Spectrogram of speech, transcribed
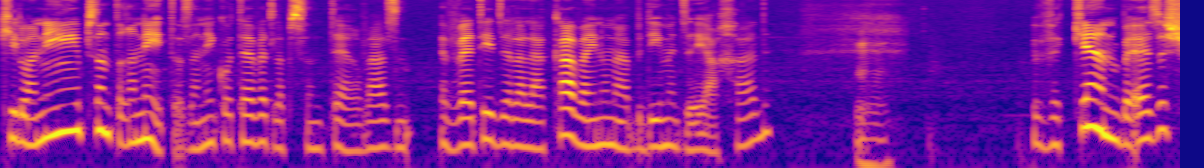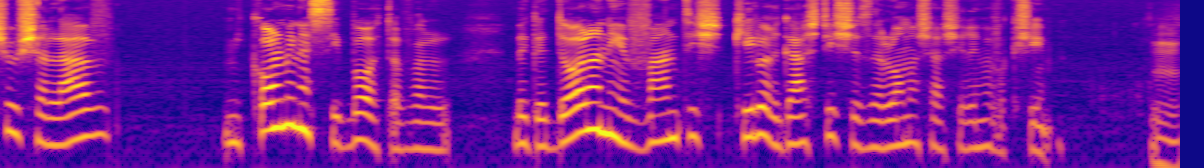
כאילו, אני פסנתרנית, אז אני כותבת לפסנתר, ואז הבאתי את זה ללהקה והיינו מאבדים את זה יחד. מהמם. וכן, באיזשהו שלב, מכל מיני סיבות, אבל בגדול אני הבנתי, ש- כאילו הרגשתי שזה לא מה שהשירים מבקשים. מהמם.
